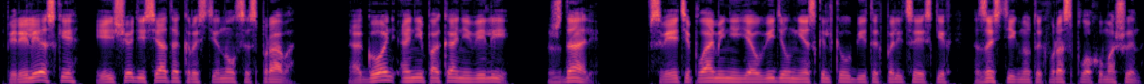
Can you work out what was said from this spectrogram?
В перелеске и еще десяток растянулся справа. Огонь они пока не вели, ждали. В свете пламени я увидел несколько убитых полицейских, застигнутых врасплох у машин.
